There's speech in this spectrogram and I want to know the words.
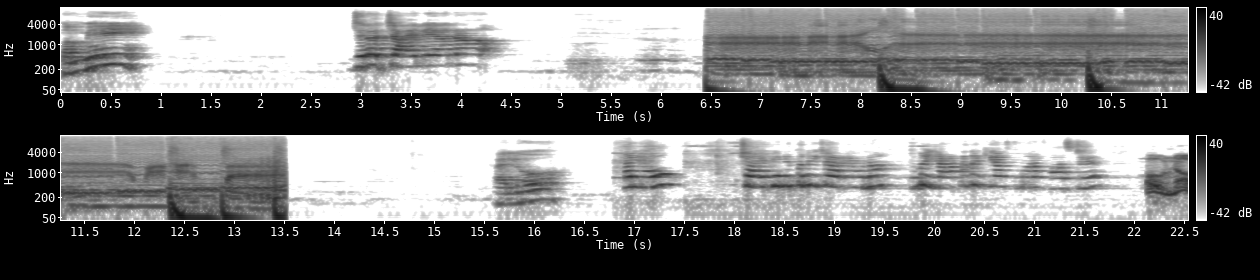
मम्मी! जरा चाय ले आना। हेलो हेलो चाय पीने तो नहीं जा रहे हो ना? तुम्हें याद है ना कि आज तुम्हारा फास्ट है? Oh no!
